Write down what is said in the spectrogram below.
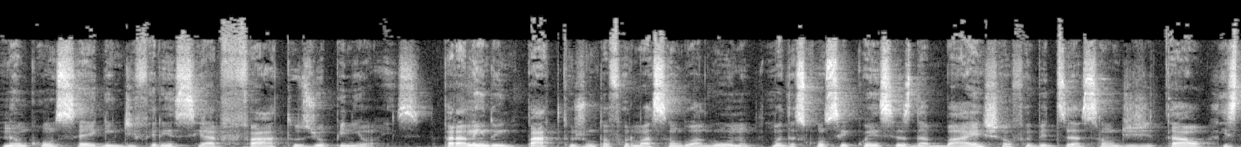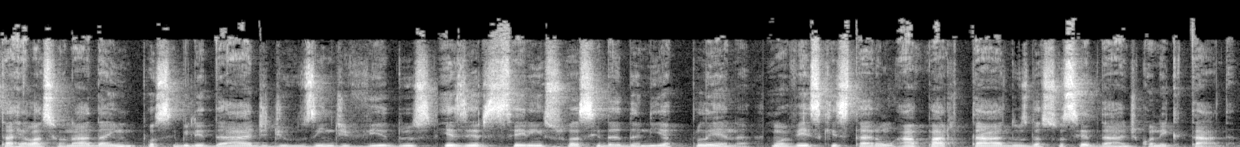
não conseguem diferenciar fatos de opiniões. Para além do impacto junto à formação do aluno, uma das consequências da baixa alfabetização digital está relacionada à impossibilidade de os indivíduos exercerem sua cidadania plena, uma vez que estarão apartados da sociedade conectada.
